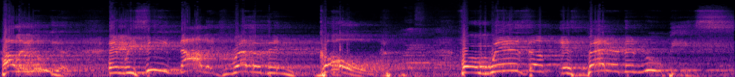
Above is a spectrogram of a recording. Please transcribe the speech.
Hallelujah. And receive knowledge rather than gold. For wisdom is better than rubies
